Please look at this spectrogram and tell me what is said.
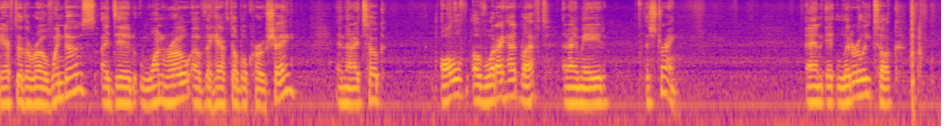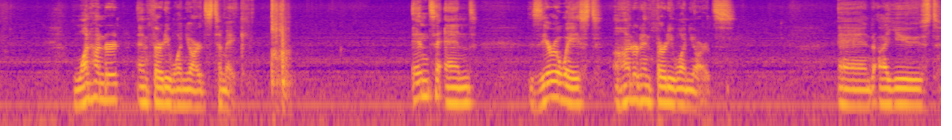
After the row of windows, I did one row of the half double crochet, and then I took all of what I had left and I made the string. And it literally took 131 yards to make. End to end, zero waste, 131 yards. And I used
